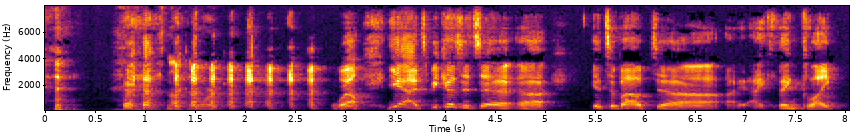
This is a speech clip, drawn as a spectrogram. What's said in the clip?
it's not going to work. Well, yeah, it's because it's a uh, it's about uh, I, I think like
